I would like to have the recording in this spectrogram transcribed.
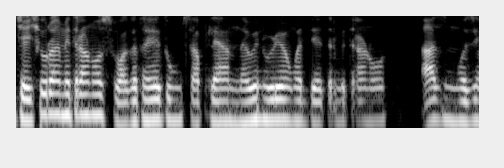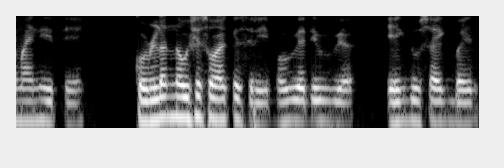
जय शिवराय मित्रांनो स्वागत आहे तुमचं आपल्या नवीन व्हिडिओमध्ये. तर मित्रांनो आज मोजे मायनी येथे कोल्डन नऊशे सोळा केसरी. भव्य दिव्य एक दिवसा एक बैल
